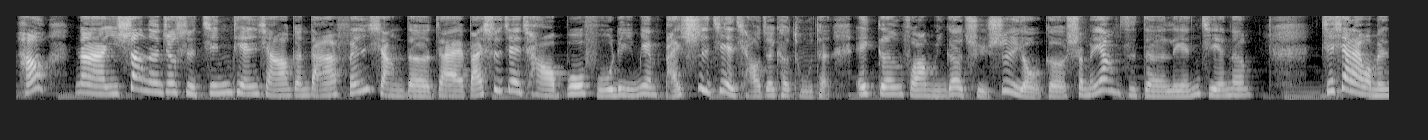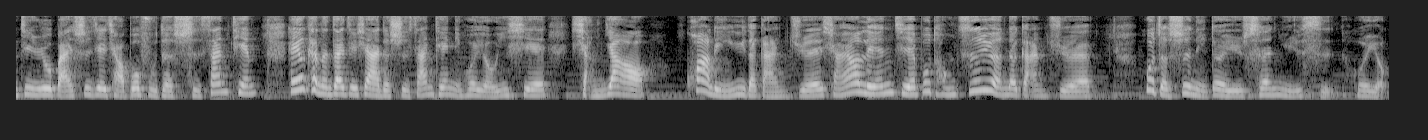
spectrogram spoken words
好，那以上呢就是今天想要跟大家分享的，在白世界桥波符里面，白世界桥这颗图腾，诶，跟弗朗明哥曲式有个什么样子的连结呢？接下来我们进入白世界乔波府的十三天，很有可能在接下来的十三天，你会有一些想要跨领域的感觉，想要连接不同资源的感觉，或者是你对于生与死会有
